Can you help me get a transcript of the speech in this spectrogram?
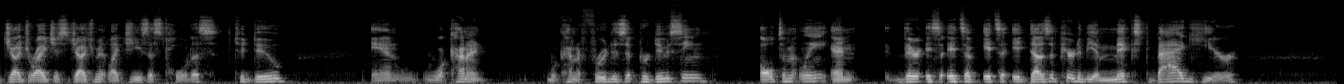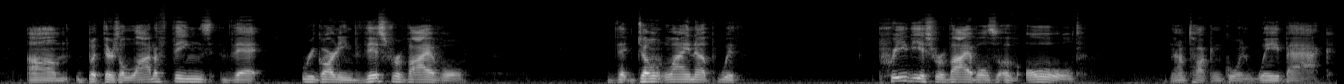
judge righteous judgment like Jesus told us to do and what kind of what kind of fruit is it producing ultimately? And there is it's a it's a it does appear to be a mixed bag here um but there's a lot of things that regarding this revival that don't line up with previous revivals of old. And i'm talking going way back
